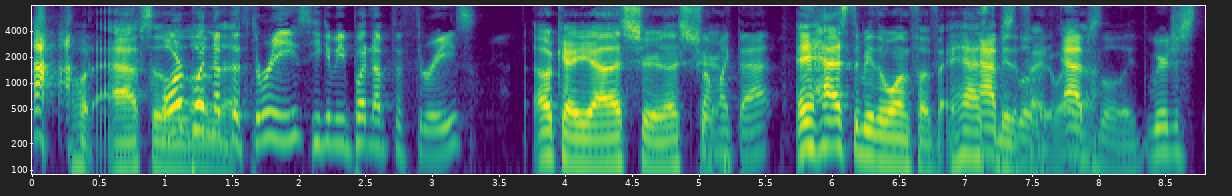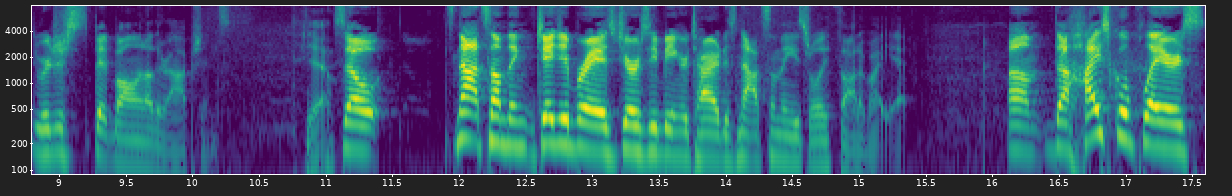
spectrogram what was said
I would absolutely or putting up the threes. He could be putting up the threes, Okay, yeah, that's true. That's true. something like that. It has to be the one foot. It has to be the Absolutely, though. absolutely. We're just we're just spitballing other options. Yeah. So it's not something JJ Barea's jersey being retired is not something he's really thought about yet. Um, the high school players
